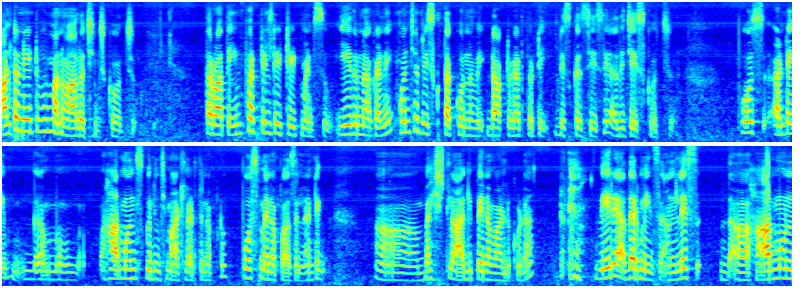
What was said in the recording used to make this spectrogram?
ఆల్టర్నేటివ్ మనం ఆలోచించుకోవచ్చు. తర్వాత ఇన్ఫర్టిలిటీ ట్రీట్మెంట్స్ ఏదున్నా కానీ కొంచెం రిస్క్ తక్కువ ఉన్నవి డాక్టర్ గారితో డిస్కస్ చేసి అది చేసుకోవచ్చు. పోస్ట్ అంటే హార్మోన్స్ గురించి మాట్లాడుతున్నప్పుడు పోస్ట్ మెనపాజల్ అంటే ఆ, బహిష్లో ఆగిపోయిన వాళ్ళు కూడా వేరే other means unless hormone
